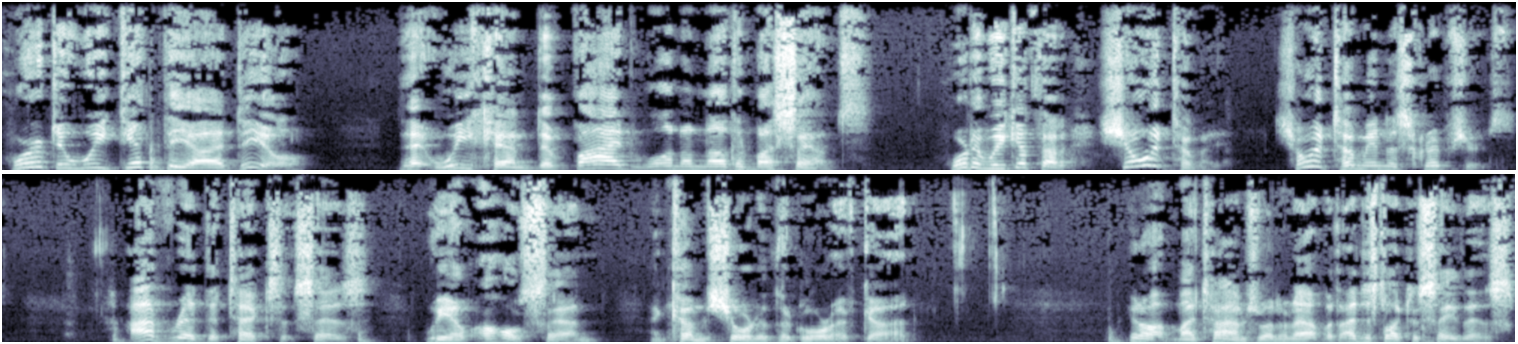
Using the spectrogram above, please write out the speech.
Where do we get the ideal that we can divide one another by sins? Where do we get that? Show it to me. Show it to me in the scriptures. I've read the text that says we have all sinned and come short of the glory of God. You know, my time's running out, but I just like to say this.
